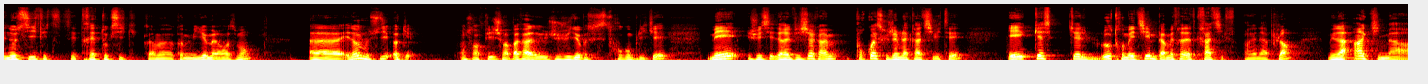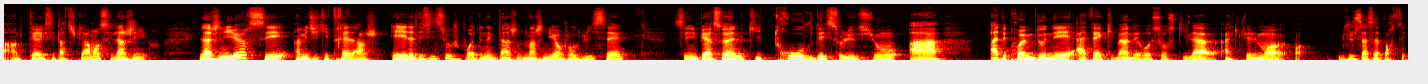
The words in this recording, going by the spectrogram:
nocif et c'est très toxique comme comme milieu malheureusement. et donc je me suis dit, ok, on s'en fiche, on va pas faire du jeu vidéo parce que c'est trop compliqué, mais je vais essayer de réfléchir quand même pourquoi est-ce que j'aime la créativité et qu'est-ce quel autre métier me permettrait d'être créatif? Alors il y en a plein, mais il y en a un qui m'a intéressé particulièrement, c'est l'ingénieur. L'ingénieur, c'est un métier qui est très large et la définition que je pourrais donner d'un ingénieur aujourd'hui, c'est c'est une personne qui trouve des solutions à, à des problèmes donnés avec ben, des ressources qu'il a actuellement juste à sa portée.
